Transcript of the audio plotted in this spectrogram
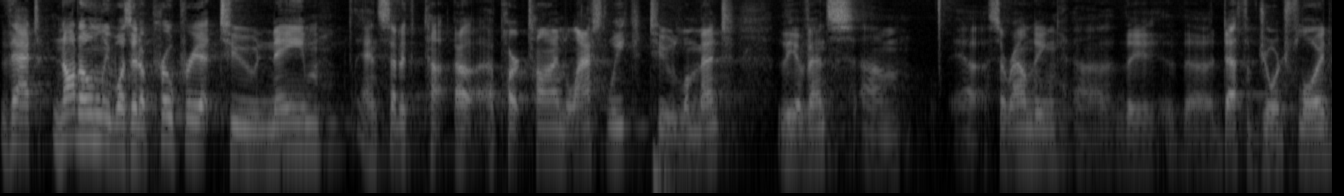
That not only was it appropriate to name and set apart time last week to lament the events um, uh, surrounding uh, the, the death of George Floyd,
